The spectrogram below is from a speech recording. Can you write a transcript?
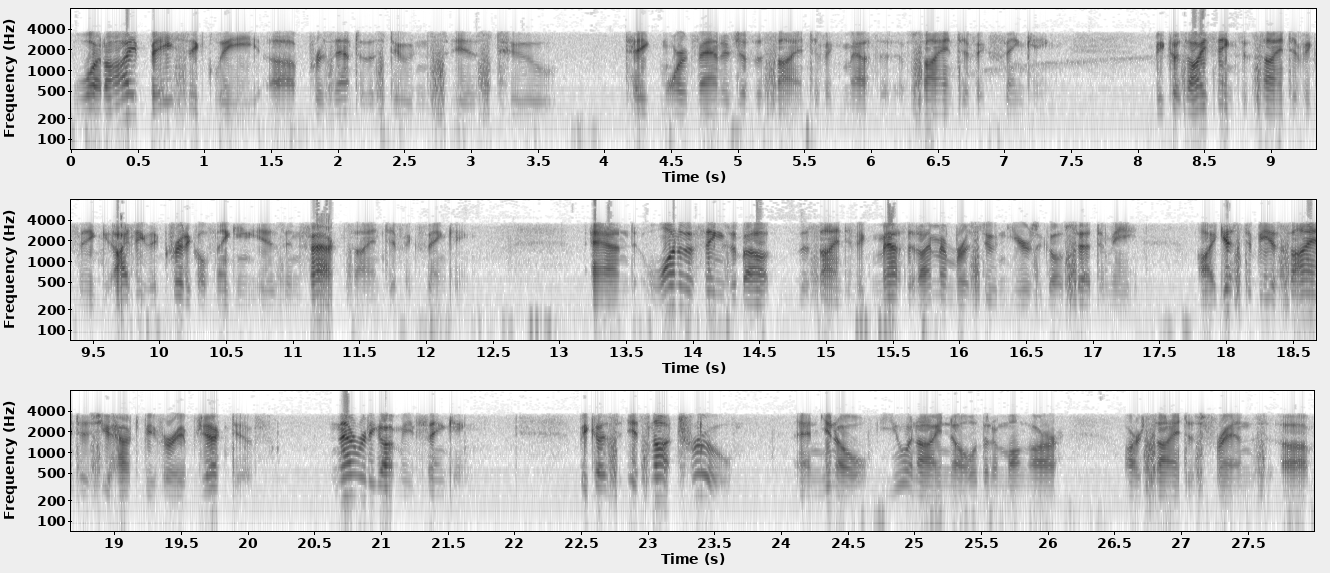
What I basically uh, present to the students is to take more advantage of the scientific method, of scientific thinking. Because I think that scientific thinking, I think that critical thinking is in fact scientific thinking. And one of the things about the scientific method, I remember a student years ago said to me, I guess to be a scientist, you have to be very objective. And that really got me thinking. Because it's not true. And, you know, you and I know that among our, our scientist friends, uh,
